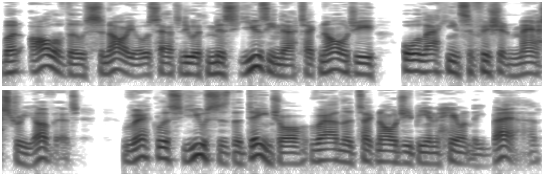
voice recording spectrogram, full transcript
But all of those scenarios have to do with misusing that technology or lacking sufficient mastery of it. Reckless use is the danger rather than the technology being inherently bad,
